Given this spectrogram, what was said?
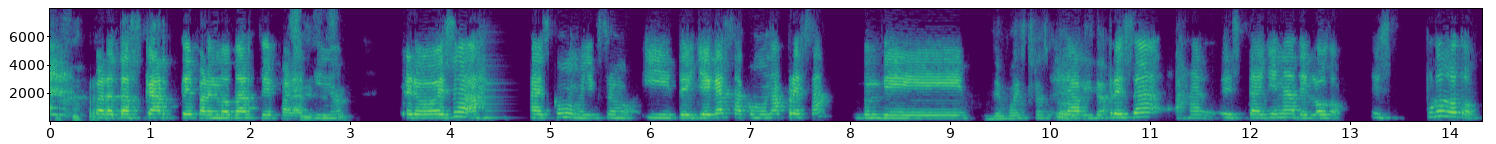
para atascarte, para enlodarte, para ti, ¿no? Pero eso es como muy extremo. Y te llegas a como una presa donde. Demuestras tu La presa está llena de lodo. Es puro lodo.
